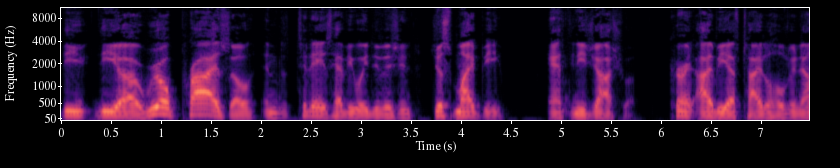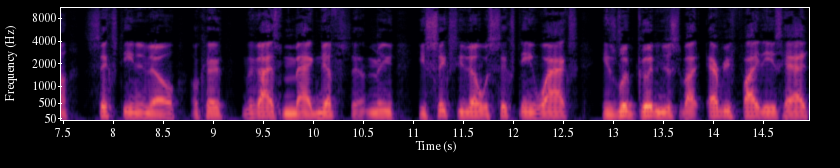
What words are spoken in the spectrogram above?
the the uh, real prize though in today's heavyweight division just might be Anthony Joshua current IBF title holder now, 16 and 0. Okay, the guy's magnificent. I mean, he's 16 0 with 16 whacks. He's looked good in just about every fight he's had.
